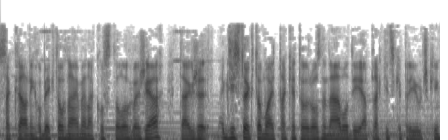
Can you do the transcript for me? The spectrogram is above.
sakrálnych objektoch, najmä na kostoloch, vežiach. Takže existuje k tomu aj takéto rôzne návody a praktické príručky.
